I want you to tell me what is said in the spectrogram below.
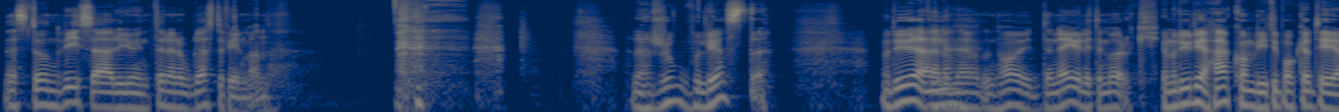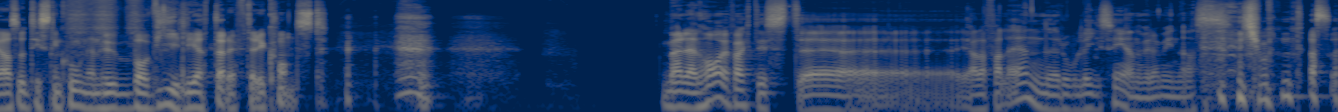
Men stundvis är det ju inte den roligaste filmen. Den roligaste. Men det är, Den, den, har ju, den är ju lite mörk. ja, men det är ju det, här kommer vi tillbaka till alltså distinktionen hur, vad vi letar efter i konst. Men den har ju faktiskt eh, i alla fall en rolig scen vill jag minnas. Ja, men alltså,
